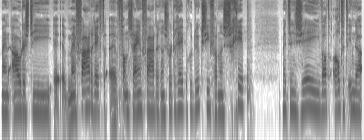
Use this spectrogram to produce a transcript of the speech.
Mijn ouders, die. mijn vader heeft van zijn vader een soort reproductie van een schip met een zee, wat altijd in de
